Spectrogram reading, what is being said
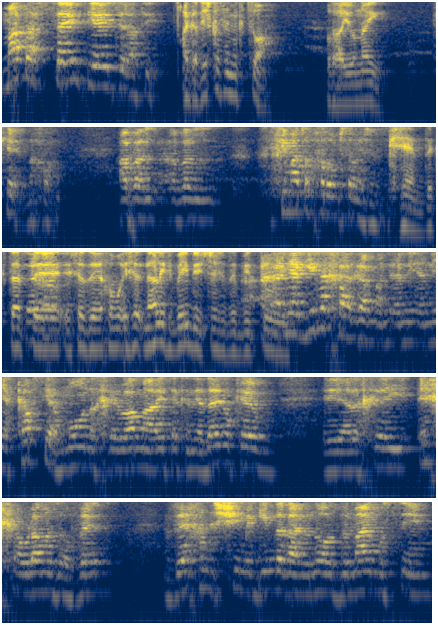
מה תעשה אם תהיה יצירתי? אגב, יש כזה מקצוע, רעיונאי. כן, נכון. אבל, אבל כמעט אף אחד לא משתמש בזה. כן, זה קצת, אה, יש איזה, נראה לי שביידיש יש איזה ביטוי. אני אגיד לך גם, אני, עקבתי המון אחרי עולם ההייטק, אני עדיין עוקב אה, אחרי איך העולם הזה עובד, ואיך אנשים מגיעים לרעיונות, ומה הם עושים.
